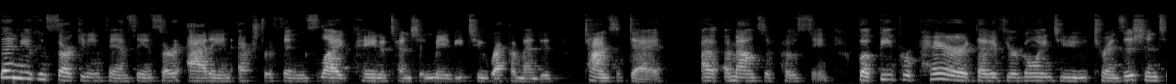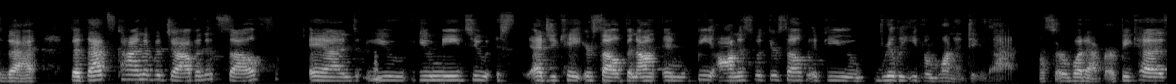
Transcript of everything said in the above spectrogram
then you can start getting fancy and start adding extra things like paying attention maybe to recommended times of day uh, amounts of posting. But be prepared that if you're going to transition to that that that's kind of a job in itself. And you you need to educate yourself and on and be honest with yourself if you really even want to do that or whatever. Because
